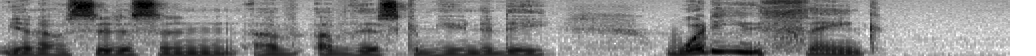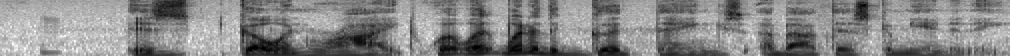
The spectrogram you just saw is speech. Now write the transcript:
you know, citizen of, of this community. What do you think is going right? What, what, what are the good things about this community?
